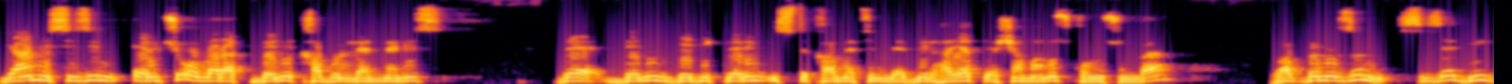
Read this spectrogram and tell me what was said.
Yani sizin elçi olarak beni kabullenmeniz ve benim dediklerim istikametinde bir hayat yaşamanız konusunda Rabbinizin size bir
